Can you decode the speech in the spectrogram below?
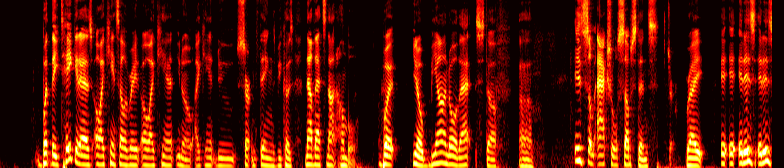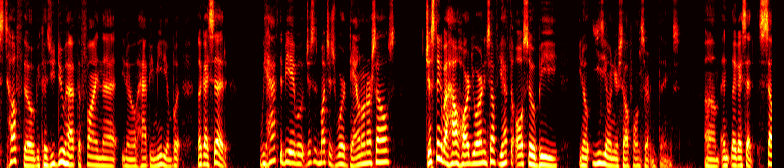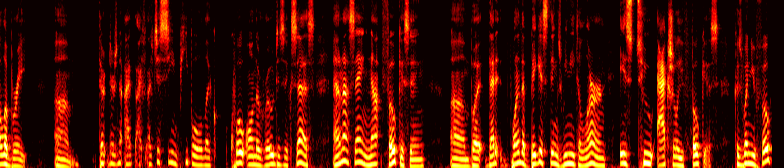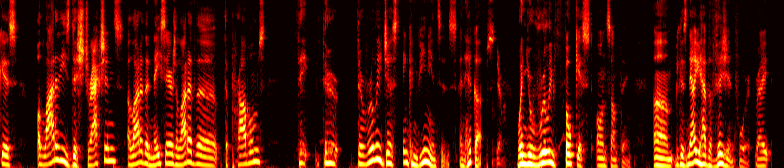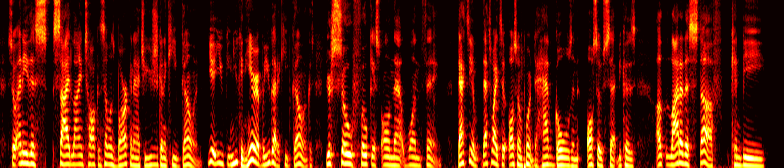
Yeah. But they take it as, oh, I can't celebrate. Oh, I can't, you know, I can't do certain things because now that's not humble. But you know, beyond all that stuff, uh, is some actual substance. Sure. right? It, it, it is it is tough though because you do have to find that you know happy medium. But like i said we have to be able just as much as we're down on ourselves just think about how hard you are on yourself. You have to also be you know easy on yourself on certain things. Um, and like i said celebrate. Um, there, there's no I, I've, I've just seen people like quote on the road to success and i'm not saying not focusing um, but that i- one of the biggest things we need to learn is to actually focus. Because when you focus a lot of these distractions a lot of the naysayers a lot of the the problems they they're they're really just inconveniences and hiccups. Yeah. when you're really focused on something um, because now you have a vision for it right so any of this sideline talk and someone's barking at you you're just going to keep going yeah you can you can hear it but you got to keep going because you're so focused on that one thing that's the that's why it's also important to have goals and also set because a lot of this stuff can be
